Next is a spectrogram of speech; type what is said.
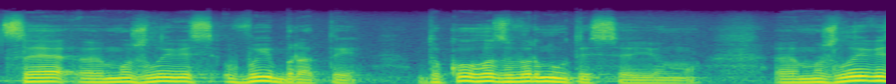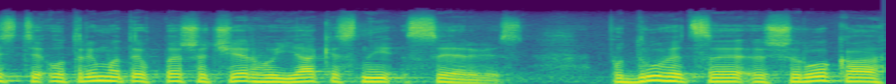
це е, можливість вибрати. До кого звернутися йому? Е, Можливість отримати в першу чергу якісний сервіс. По-друге, це широка,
